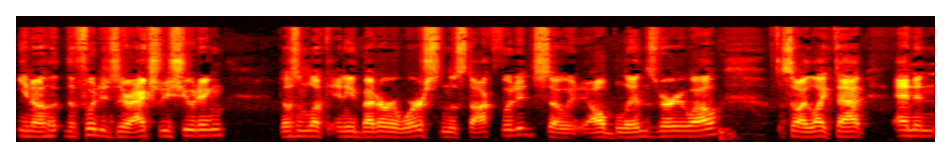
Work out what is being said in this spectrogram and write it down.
you know the footage they're actually shooting doesn't look any better or worse than the stock footage so it all blends very well. So i like that. And in,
